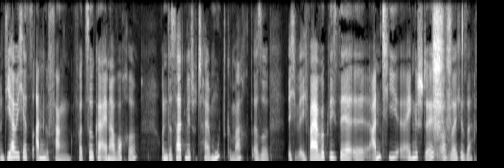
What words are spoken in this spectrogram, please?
Und die habe ich jetzt angefangen, vor circa einer Woche. Und das hat mir total Mut gemacht. Also ich, ich war ja wirklich sehr äh, anti eingestellt auf solche Sachen.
